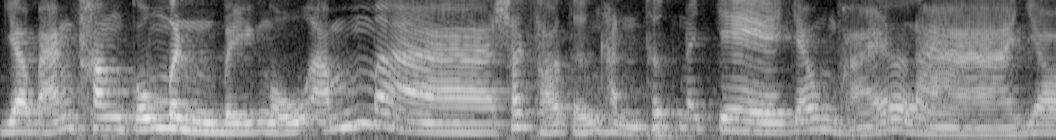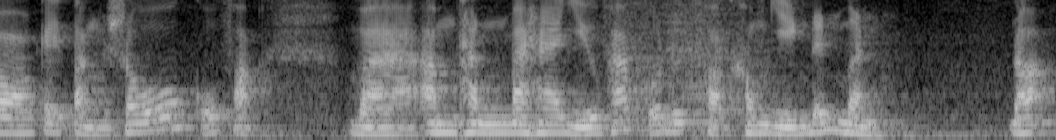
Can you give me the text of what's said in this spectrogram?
do bản thân của mình bị ngủ ấm à, sắc thọ tưởng hành thức nó che chứ không phải là do cái tần số của Phật và âm thanh ma ha diệu pháp của Đức Phật không diện đến mình. Đó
